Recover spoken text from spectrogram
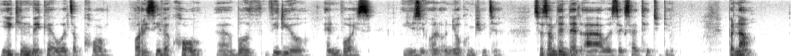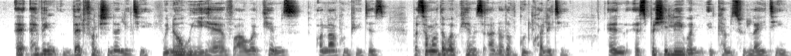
you can make a whatsapp call or receive a call uh, both video and voice using on, on your computer. So something that I, was excited to do. But now uh, having that functionality we know we have our webcams on our computers but some of the webcams are not of good quality. And especially when it comes to lighting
